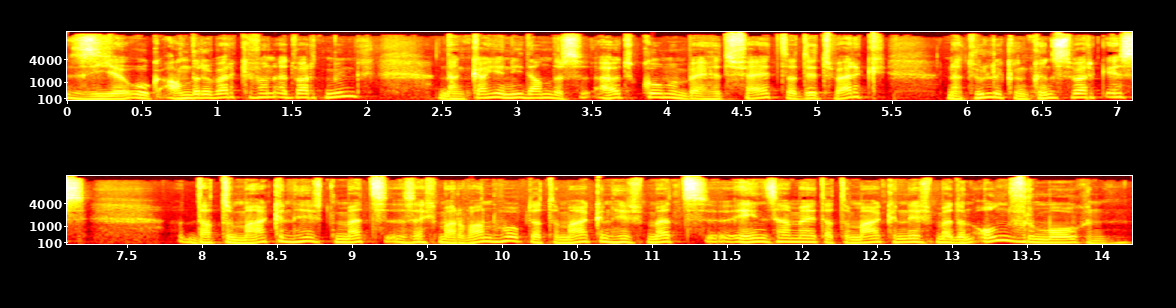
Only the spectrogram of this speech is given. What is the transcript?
zie je ook andere werken van Edward Munch, dan kan je niet anders uitkomen bij het feit dat dit werk natuurlijk een kunstwerk is dat te maken heeft met zeg maar, wanhoop, dat te maken heeft met eenzaamheid, dat te maken heeft met een onvermogen.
